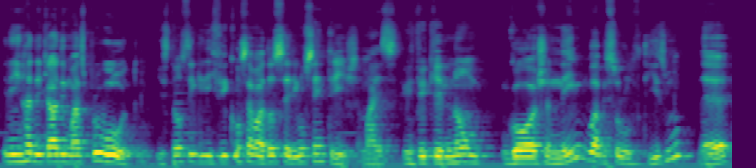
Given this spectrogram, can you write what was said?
e nem radical demais para o outro. Isso não significa que o conservador seria um centrista, mas significa que ele não gosta nem do absolutismo, né?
